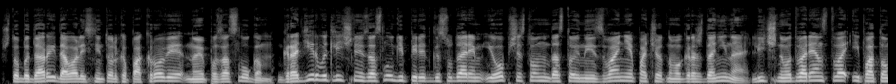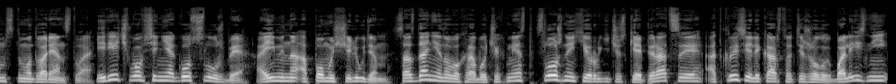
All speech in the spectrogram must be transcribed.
чтобы дары давались не только по крови, но и по заслугам. Градировать личные заслуги перед государем и обществом на достойные звания почетного гражданина, личного дворянства и потомственного дворянства. И речь вовсе не о госслужбе, а именно о помощи людям, создании новых рабочих мест, сложные хирургические операции, открытие лекарств от тяжелых болезней,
